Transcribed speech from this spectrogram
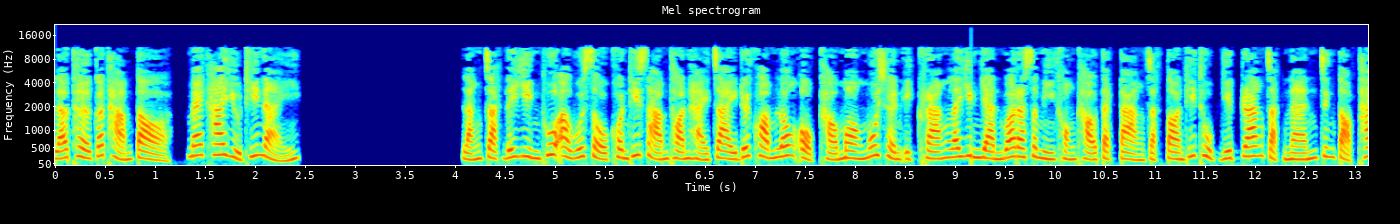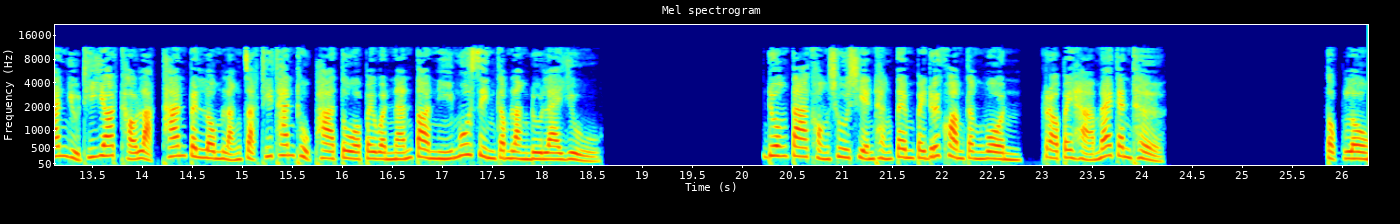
แล้วเธอก็ถามต่อ แม่ข้าอยู่ที่ไหน หลังจากได้ยินผู้อาวุโสคนที่สามถอนหายใจด้วยความโล่งอกเขามองมู่เฉินอีกครั้งและยืนยันว่ารัศมีของเขาแตกต่างจากตอนที่ถูกยึดร่างจากนั้น จึงตอบท่านอยู่ที่ยอดเขาหลักท่านเป็นลมหลังจากที่ท่านถูกพาตัวไปวันนั้นตอนนี้มู่ซินกำลังดูแลอยู่ ดวงตาของชูเฉียนทั้งเต็มไปด้วยความกังวล เราไปหาแม่กันเถอะ ตกลง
